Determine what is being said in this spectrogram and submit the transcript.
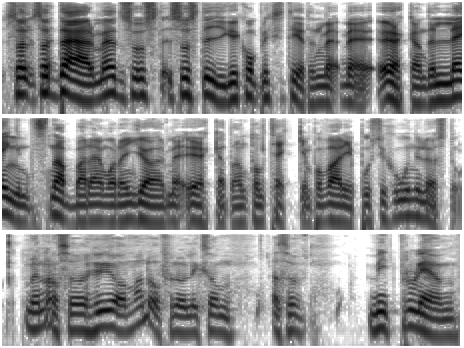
Så, så därmed så, så stiger komplexiteten med, med, ökande längd snabbare än vad den gör med ökat antal tecken på varje position i lösenordet. Men alltså hur gör man då för att liksom, alltså mitt problem,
